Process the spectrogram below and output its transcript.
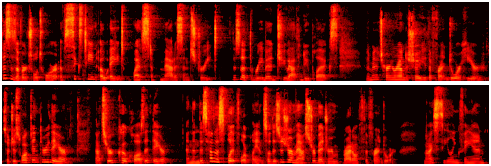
This is a virtual tour of 1608 West Madison Street. This is a three bed, two bath duplex. And I'm gonna turn around to show you the front door here. So just walked in through there. That's your coat closet there. And then this has a split floor plan. So this is your master bedroom right off the front door. Nice ceiling fan.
